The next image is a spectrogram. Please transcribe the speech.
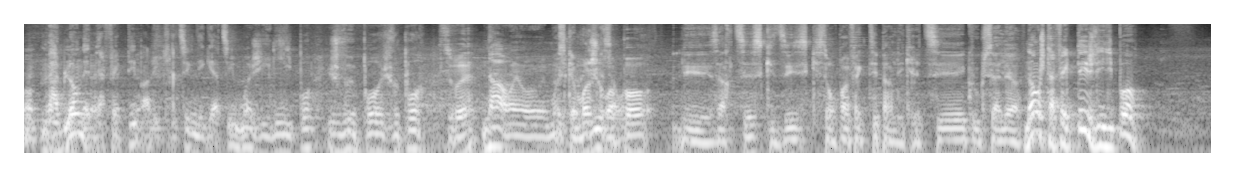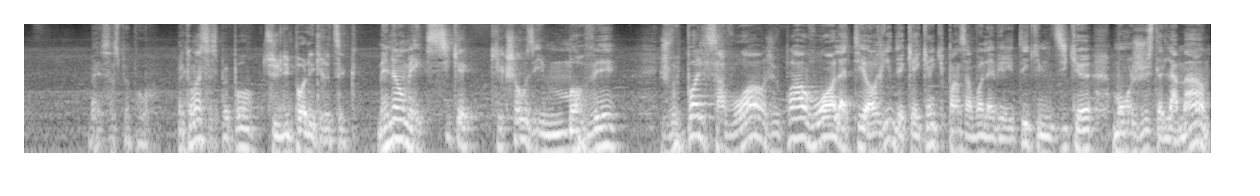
Moi, ma blonde est affectée par les critiques négatives. Moi, j'y lis pas. Je veux pas, je veux pas. C'est vrai? Non, ouais, ouais, moi, Parce que moi, je crois ça, pas les artistes qui disent qu'ils sont pas affectés par les critiques ou que ça leur... Non, je suis affecté, je les lis pas. Ben, ça se peut pas. Mais comment ça se peut pas? Tu lis pas les critiques. Mais non, mais si que- quelque chose est mauvais, je veux pas le savoir. Je veux pas avoir la théorie de quelqu'un qui pense avoir la vérité, qui me dit que mon jus c'était de la merde.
